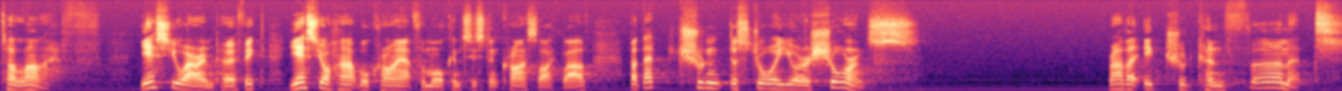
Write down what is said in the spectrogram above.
to life. Yes, you are imperfect. Yes, your heart will cry out for more consistent Christ like love, but that shouldn't destroy your assurance. Rather, it should confirm it.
